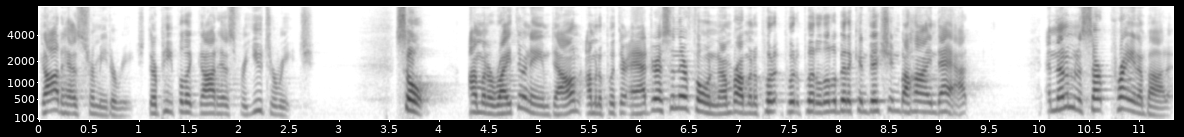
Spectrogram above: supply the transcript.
God has for me to reach. They're people that God has for you to reach. So I'm going to write their name down. I'm going to put their address and their phone number. I'm going to put, put, put a little bit of conviction behind that. And then I'm going to start praying about it.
